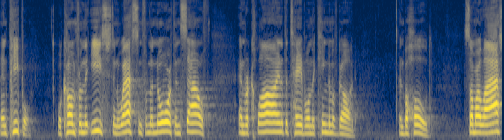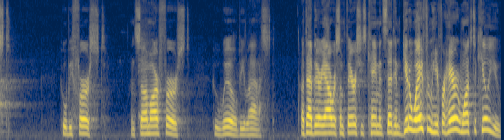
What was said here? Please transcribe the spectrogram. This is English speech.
and people will come from the east and west and from the north and south and recline at the table in the kingdom of God. And behold, some are last who will be first, and some are first who will be last. At that very hour, some Pharisees came and said to him, Get away from here, for Herod wants to kill you.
